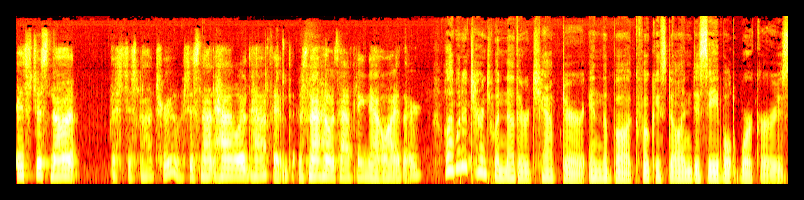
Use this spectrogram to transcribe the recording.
it's just not it's just not true it's just not how it happened it's not how it's happening now either well, I want to turn to another chapter in the book focused on disabled workers.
